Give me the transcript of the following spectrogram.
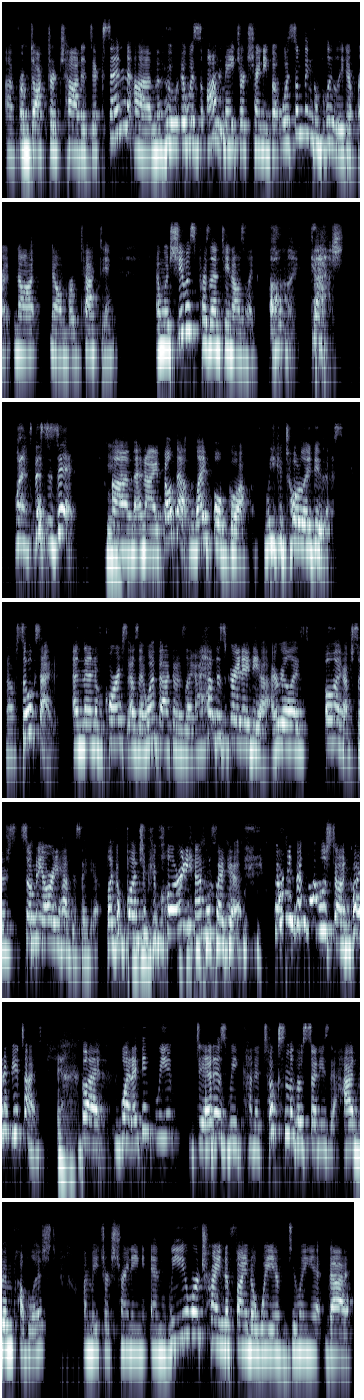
uh, from Dr. Chada Dixon, um, who it was on matrix training, but was something completely different, not noun verb tacting. And when she was presenting, I was like, "Oh my gosh, what if this is it?" Yeah. Um, and I felt that light bulb go off. We could totally do this. And I was so excited. And then, of course, as I went back and I was like, I have this great idea, I realized, oh my gosh, there's somebody already had this idea. Like a bunch of people already had this idea. It's already been published on quite a few times. But what I think we did is we kind of took some of those studies that had been published on matrix training and we were trying to find a way of doing it that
